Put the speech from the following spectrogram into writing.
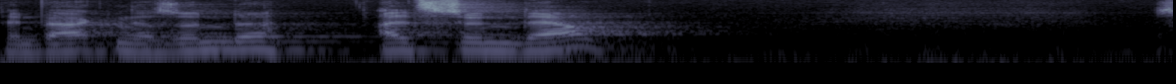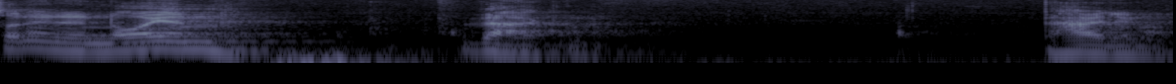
den Werken der Sünde als Sünder, sondern in den neuen Werken der Heiligung.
